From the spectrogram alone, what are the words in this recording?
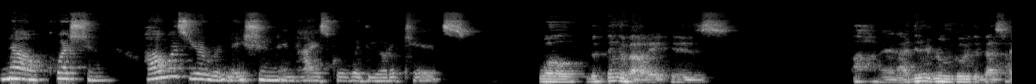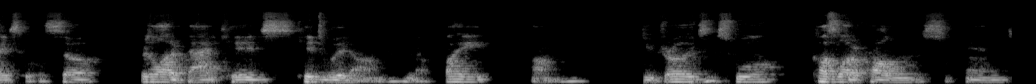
Now, question: How was your relation in high school with the other kids? Well, the thing about it is, oh man, I didn't really go to the best high schools. So there's a lot of bad kids. Kids would, um, you know, fight, um, do drugs in school, cause a lot of problems. And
